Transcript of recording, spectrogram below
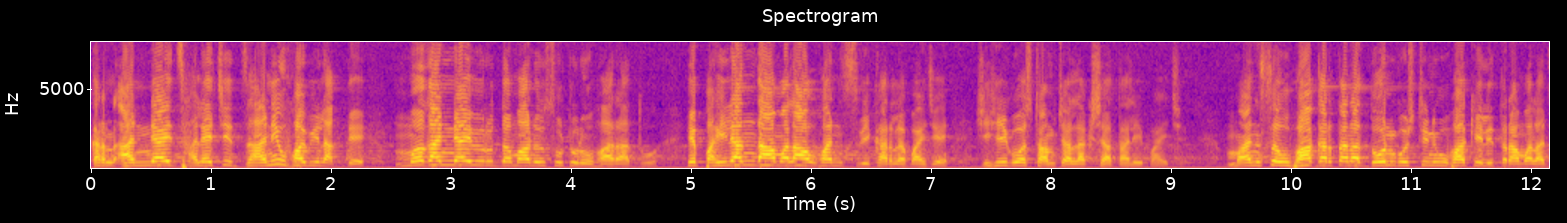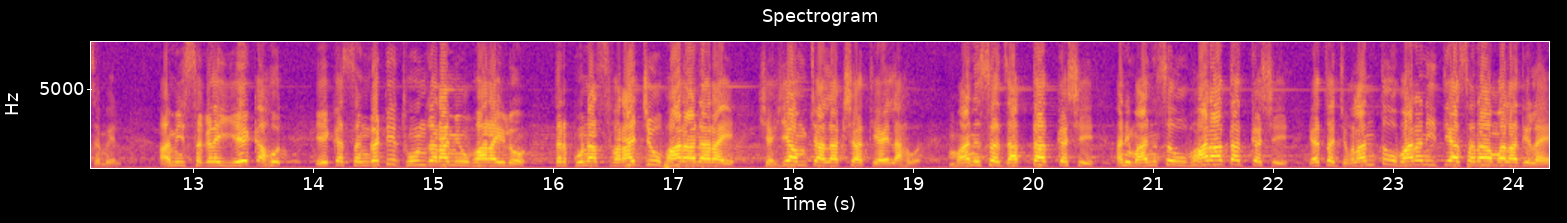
कारण अन्याय झाल्याची जाणीव व्हावी लागते. मग अन्याय विरुद्ध माणूस उठून उभा राहतो. हे पहिल्यांदा आम्हाला आव्हान स्वीकारलं पाहिजे. ही ही गोष्ट आमच्या लक्षात आली पाहिजे. माणसं उभा करताना दोन गोष्टींनी उभा केली तर आम्हाला जमेल. आम्ही सगळे एक आहोत. एक संघटित होऊन जर आम्ही उभा राहिलो तर पुन्हा स्वराज्य उभा राहणार आहे. हेही आमच्या लक्षात यायला हवं. माणसं जगतात कशी आणि माणसं उभा राहतात कशी याचा ज्वलांत उभारण इतिहासानं आम्हाला दिलाय.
